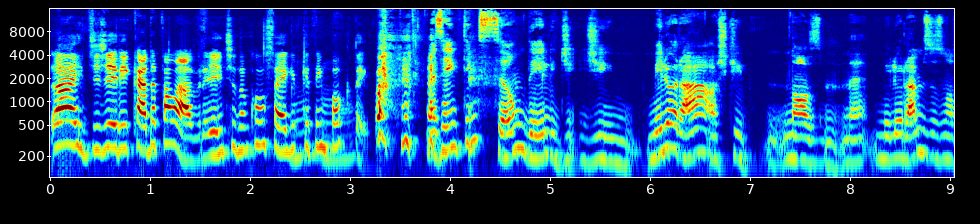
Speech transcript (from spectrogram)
ai, digerir cada palavra. A gente não consegue porque tem pouco Uhum. tempo. Mas a intenção dele de, de melhorar, acho que nós, né, melhorarmos o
